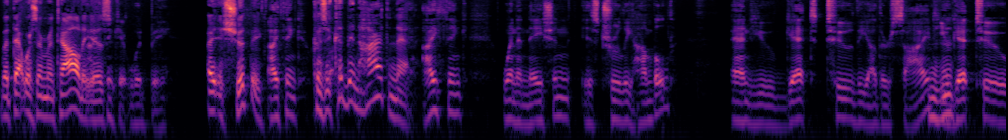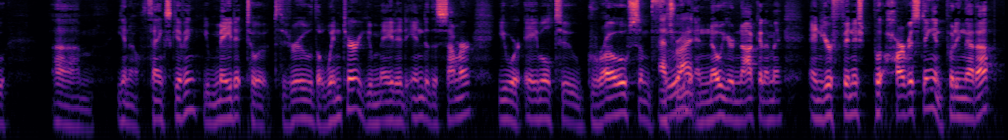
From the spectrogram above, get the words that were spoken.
but that was their mentality. I Is I think it would be. it should be I think because it could have been higher than that. I think when a nation is truly humbled and you get to the other side, Mm-hmm. you get to, um, you know, Thanksgiving, you made it to through the winter, you made it into the summer, you were able to grow some food right. and know you're not going to make, and you're finished put, harvesting and putting that up.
